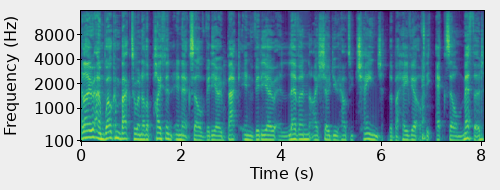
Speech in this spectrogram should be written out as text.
Hello and welcome back to another Python in Excel video. Back in video 11, I showed you how to change the behavior of the Excel method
